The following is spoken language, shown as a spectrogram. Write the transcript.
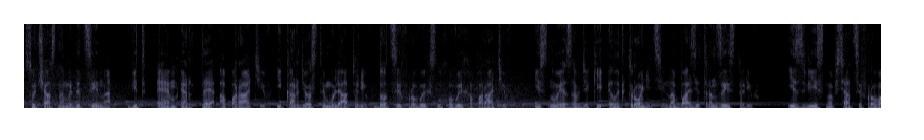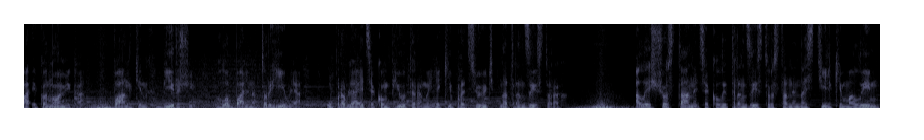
Сучасна медицина від МРТ апаратів і кардіостимуляторів до цифрових слухових апаратів існує завдяки електроніці на базі транзисторів. І, звісно, вся цифрова економіка, банкінг, біржі, глобальна торгівля управляється комп'ютерами, які працюють на транзисторах. Але що станеться, коли транзистор стане настільки малим,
